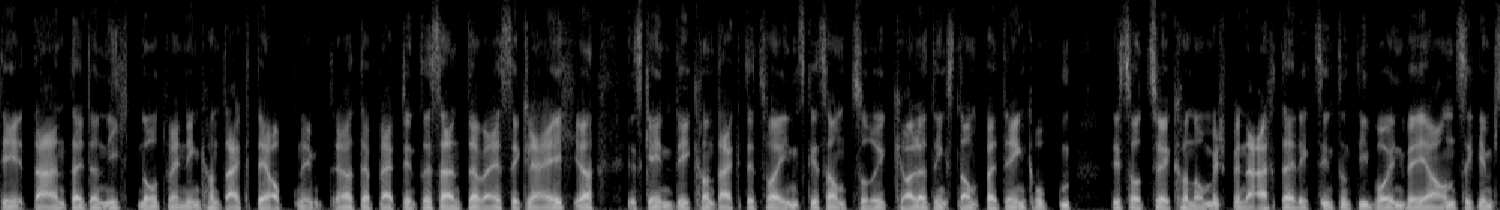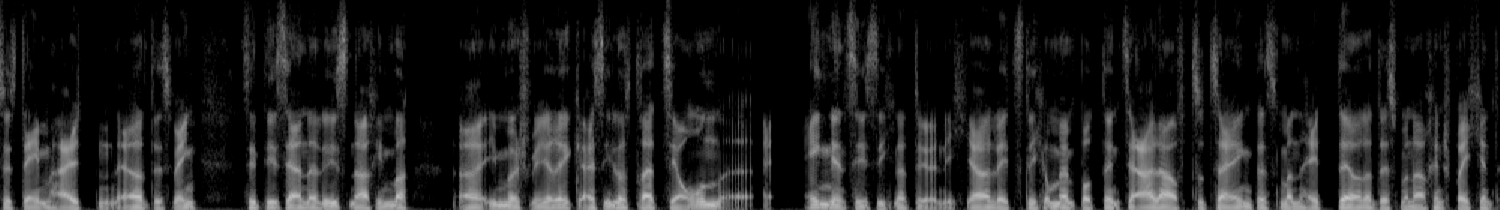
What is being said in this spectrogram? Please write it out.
die, der Anteil der nicht notwendigen Kontakte abnimmt. Ja, der bleibt interessanterweise gleich. Ja. Es gehen die Kontakte zwar insgesamt zurück, allerdings dann bei den Gruppen, die sozioökonomisch benachteiligt sind und die wollen wir ja an sich im System halten. Ja. Deswegen sind diese Analysen auch immer, äh, immer schwierig. Als Illustration äh, engen sie sich natürlich, ja, letztlich um ein Potenzial aufzuzeigen, das man hätte oder das man auch entsprechend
